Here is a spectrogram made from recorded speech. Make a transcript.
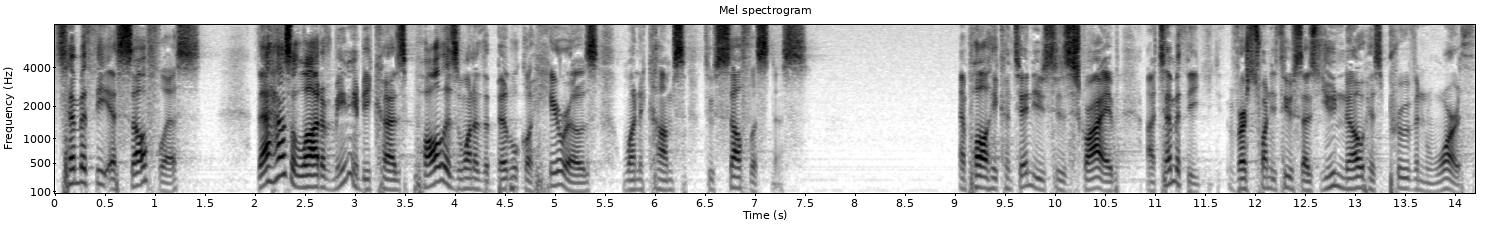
Timothy is selfless, that has a lot of meaning because Paul is one of the biblical heroes when it comes to selflessness. And Paul, he continues to describe uh, Timothy. Verse 22 says, You know his proven worth.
